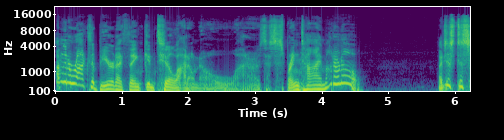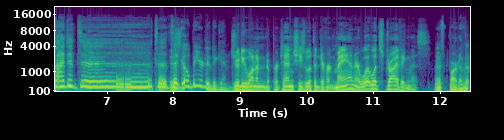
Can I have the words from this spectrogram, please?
I'm going to rock the beard. I think until I don't know. I don't know. Is this springtime? I don't know. I just decided to to, to go bearded again. Judy wanted to pretend she's with a different man, or what, what's driving this? That's part of it.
